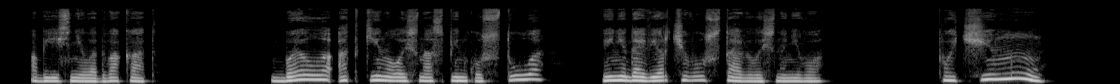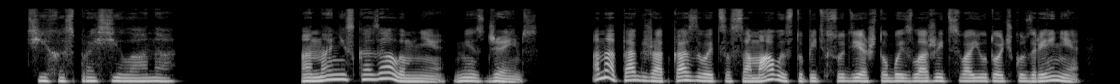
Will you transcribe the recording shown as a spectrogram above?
— объяснил адвокат. Белла откинулась на спинку стула и недоверчиво уставилась на него. «Почему?» — тихо спросила она. «Она не сказала мне, мисс Джеймс. Она также отказывается сама выступить в суде, чтобы изложить свою точку зрения —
